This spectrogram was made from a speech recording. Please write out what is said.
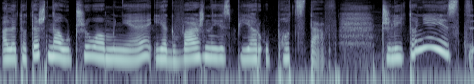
ale to też nauczyło mnie, jak ważny jest PR u podstaw. Czyli to nie jest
